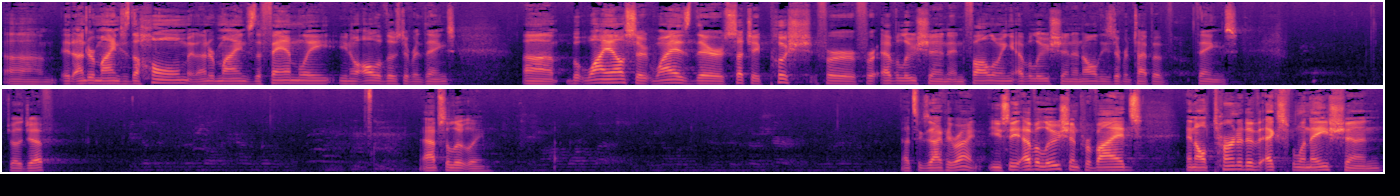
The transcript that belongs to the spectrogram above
Um, it undermines the home. It undermines the family. You know, all of those different things. Uh, but why else? Are, why is there such a push for, for evolution and following evolution and all these different type of things? Brother Jeff. Absolutely. That's exactly right. You see, evolution provides an alternative explanation,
